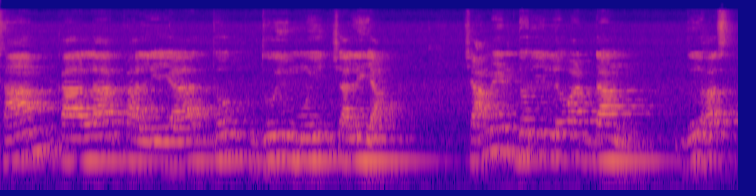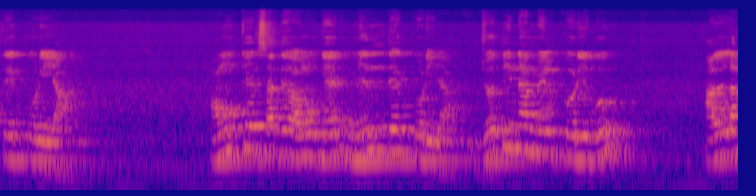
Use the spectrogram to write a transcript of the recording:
শাম কালা কালিয়া তোপ দুই মুই চালিয়া। চামের দড়ি লোহার ডান দুই হস্তে করিয়া। অমুকের সাথে অমুকের মিল দে করিয়া, যদি না মিল করিব, আল্লাহ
